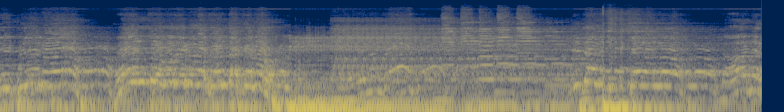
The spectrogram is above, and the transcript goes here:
ಈ ನಾನೇ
